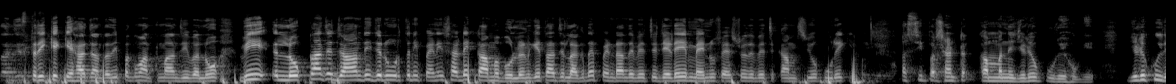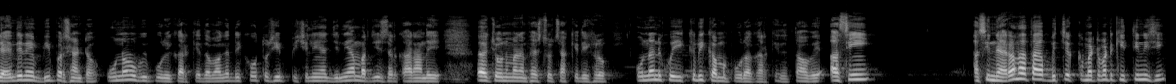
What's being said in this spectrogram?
ਤਾਂ ਜਿਸ ਤਰੀਕੇ ਕਿਹਾ ਜਾਂਦਾ ਸੀ ਭਗਵੰਤ ਮਾਨ ਜੀ ਵੱਲੋਂ ਵੀ ਲੋਕਾਂ 'ਚ ਜਾਣ ਦੀ ਜ਼ਰੂਰਤ ਨਹੀਂ ਪੈਣੀ, ਸਾਡੇ ਕੰਮ ਬੋਲਣਗੇ ਤਾਂ ਅੱਜ ਲੱਗਦਾ ਪਿੰਡਾਂ ਦੇ ਵਿੱਚ ਜਿਹੜੇ ਮੈਨੂਫੈਸਟੋ ਦੇ ਵਿੱਚ ਕੰਮ ਸੀ ਉਹ ਪੂਰੇ ਕੀਤੇ 80% ਕੰਮ ਨੇ ਜਿਹੜੇ ਉਹ ਪੂਰੇ ਹੋ ਗਏ। ਜਿਹੜੇ ਕੋਈ ਰਹਿੰਦੇ ਨੇ 20% ਉਹਨਾਂ ਨੂੰ ਵੀ ਪੂਰੇ ਕਰਕੇ ਦੇਵਾਂਗੇ। ਦੇਖੋ, ਤੁਸੀਂ ਪਿਛਲੀਆਂ ਜਿੰਨੀਆਂ ਮਰਜ਼ੀ ਸਰਕਾਰਾਂ ਦੇ ਚੋਣ ਮੈਨੀਫੈਸਟੋ ਚੱਕ ਕੇ ਦੇਖ ਲਓ, ਉਹਨਾਂ ਨੇ ਕੋਈ ਇੱਕ ਵੀ ਕੰਮ ਪੂਰਾ ਕਰਕੇ ਦਿੱਤਾ ਹੋਵੇ। ਅਸੀਂ ਅਸੀਂ ਨਹਿਰਾਂ ਦਾ ਤਾਂ ਵਿੱਚ ਕਮਿਟਮੈਂਟ ਕੀਤੀ ਨਹੀਂ ਸੀ।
